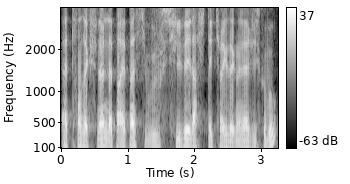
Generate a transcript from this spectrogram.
add transactional n'apparaît pas si vous suivez l'architecture hexagonale jusqu'au bout.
